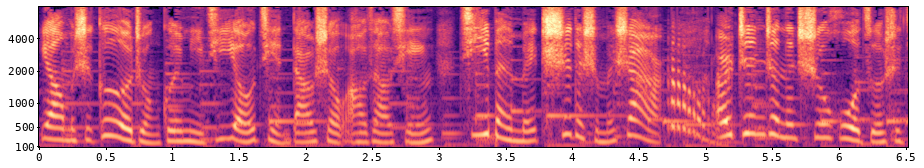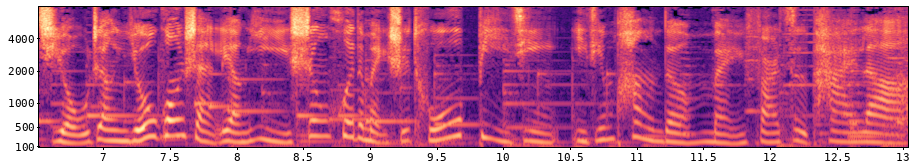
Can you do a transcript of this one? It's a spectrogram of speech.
要么是各种闺蜜基友剪刀手凹造型，基本没吃的什么事儿。而真正的吃货，则是九张油光闪亮、熠熠生辉的美食图，毕竟已经胖的没法自拍了。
